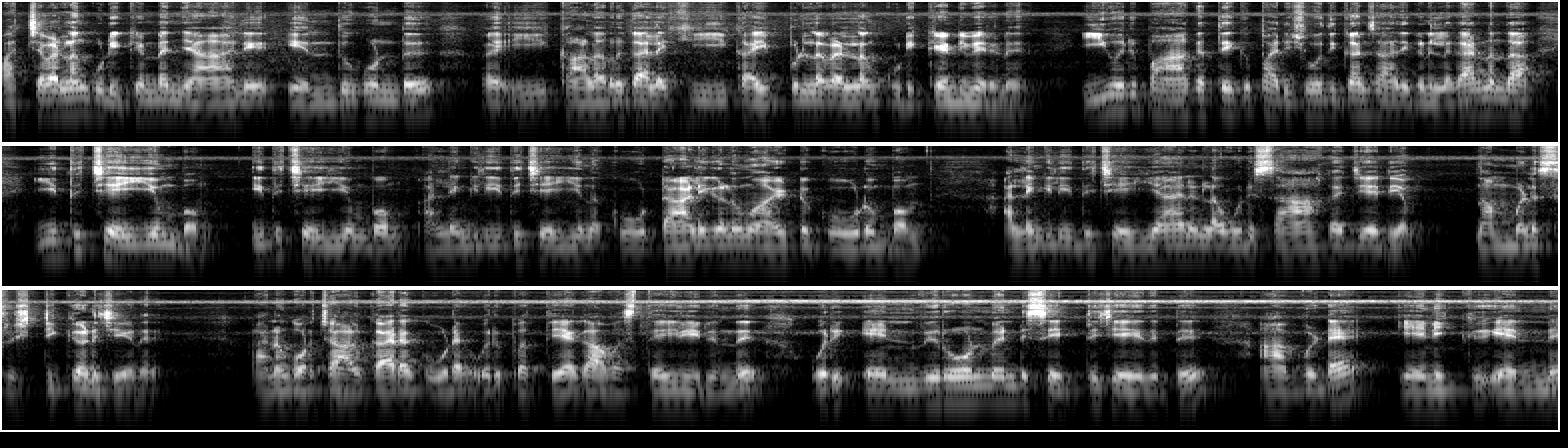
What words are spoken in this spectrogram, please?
പച്ചവെള്ളം കുടിക്കേണ്ട ഞാൻ എന്തുകൊണ്ട് ഈ കളറ് കലക്കി ഈ കയ്പുള്ള വെള്ളം കുടിക്കേണ്ടി വരുന്നത് ഈ ഒരു ഭാഗത്തേക്ക് പരിശോധിക്കാൻ സാധിക്കണില്ല. കാരണം എന്താ? ഇത് ചെയ്യുമ്പം ഇത് ചെയ്യുമ്പം അല്ലെങ്കിൽ ഇത് ചെയ്യുന്ന കൂട്ടാളികളുമായിട്ട് കൂടുമ്പം അല്ലെങ്കിൽ ഇത് ചെയ്യാനുള്ള ഒരു സാഹചര്യം നമ്മൾ സൃഷ്ടിക്കുകയാണ് ചെയ്യണത് കാരണം കുറച്ച് ആൾക്കാരെ കൂടെ ഒരു പ്രത്യേക അവസ്ഥയിലിരുന്ന് ഒരു എൻവിറോൺമെന്റ് സെറ്റ് ചെയ്തിട്ട് അവിടെ എനിക്ക് എന്നെ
